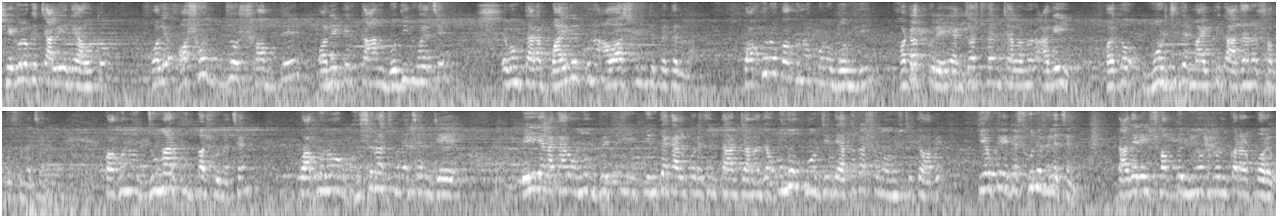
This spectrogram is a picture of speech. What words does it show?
সেগুলোকে চালিয়ে দেওয়া হতো। ফলে অসহ্য শব্দে অনেকের কান বধির হয়েছে। এবং তারা বাইরের কোনো আওয়াজ শুনতে পেতেন না। কখনো কখনো কোনো বন্দি হঠাৎ করে অ্যাডজাস্ট ফ্যান চালানোর আগেই হয়তো মসজিদের মাইক থেকে আজানের শব্দ শুনেছেন। কখনো জুমার খুতবা শুনেছেন, কখনো ঘোষণা শুনেছেন যে এই এলাকার অমুক ব্যক্তি ইন্তেকাল করেছেন, তার জানাজা অমুক মসজিদে এতটা সময় অনুষ্ঠিত হবে। কেউ কেউ এটা শুনে ফেলেছেন, তাদের এই শব্দ নিয়ন্ত্রণ করার পরেও।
